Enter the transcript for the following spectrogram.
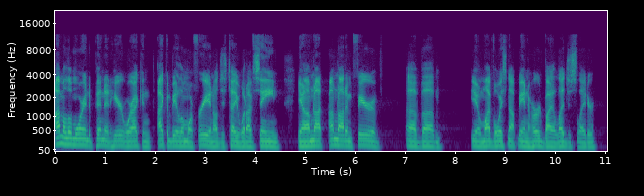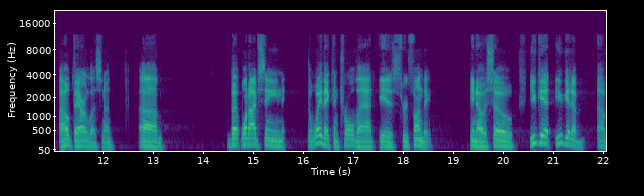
I'm a little more independent here, where I can I can be a little more free, and I'll just tell you what I've seen you know, I'm not I'm not in fear of of um, you know my voice not being heard by a legislator. I hope they are listening. Um, but what I've seen, the way they control that is through funding. You know, so you get you get a, a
